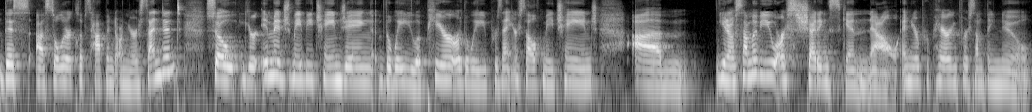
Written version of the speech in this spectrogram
this uh, solar eclipse happened on your ascendant. So your image may be changing, the way you appear or the way you present yourself may change. Um, you know, some of you are shedding skin now and you're preparing for something new.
